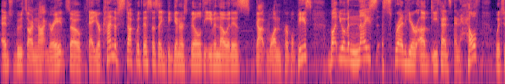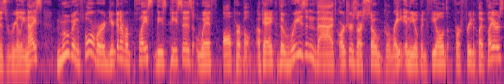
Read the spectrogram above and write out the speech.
Edged boots are not great so yeah you're kind of stuck with this as a beginner's build even though it is got one purple piece but you have a nice spread here of defense and health which is really nice moving forward you're going to replace these pieces with all purple okay? The reason that archers are so great in the open field for free to play players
